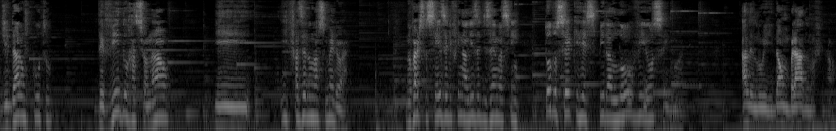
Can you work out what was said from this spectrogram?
de dar um culto devido, racional e, e fazer o nosso melhor. No verso 6 ele finaliza dizendo assim: Todo ser que respira, louve o Senhor. Aleluia, e dá um brado no final.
